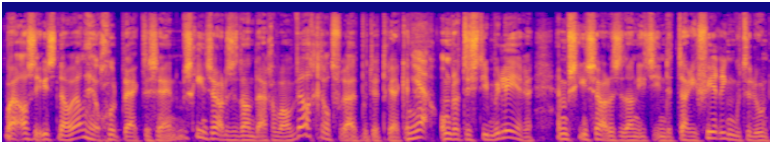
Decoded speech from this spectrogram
Maar als er iets nou wel heel goed blijkt te zijn, misschien zouden ze dan daar gewoon wel geld voor uit moeten trekken. Ja. Om dat te stimuleren. En misschien zouden ze dan iets in de tarivering moeten doen,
